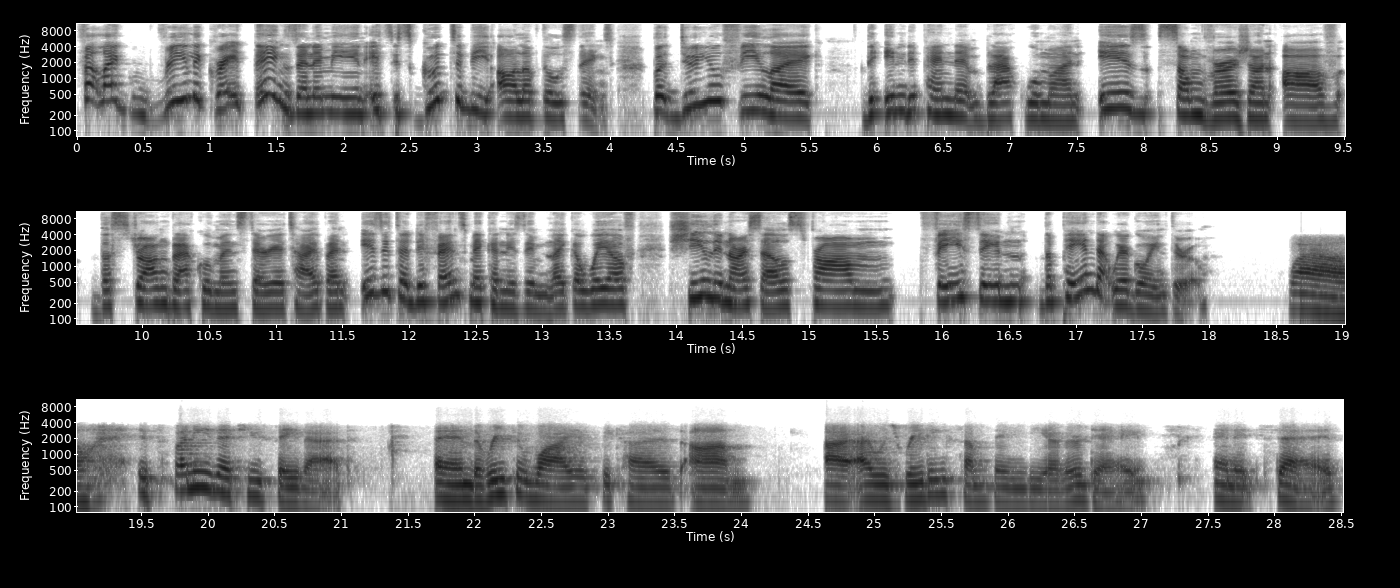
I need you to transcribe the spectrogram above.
felt like really great things. And I mean, it's it's good to be all of those things. But do you feel like the independent black woman is some version of the strong black woman stereotype? And is it a defense mechanism, like a way of shielding ourselves from facing the pain that we're going through? Wow. It's funny that you say that and the reason why is because um, I, I was reading something the other day and it said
